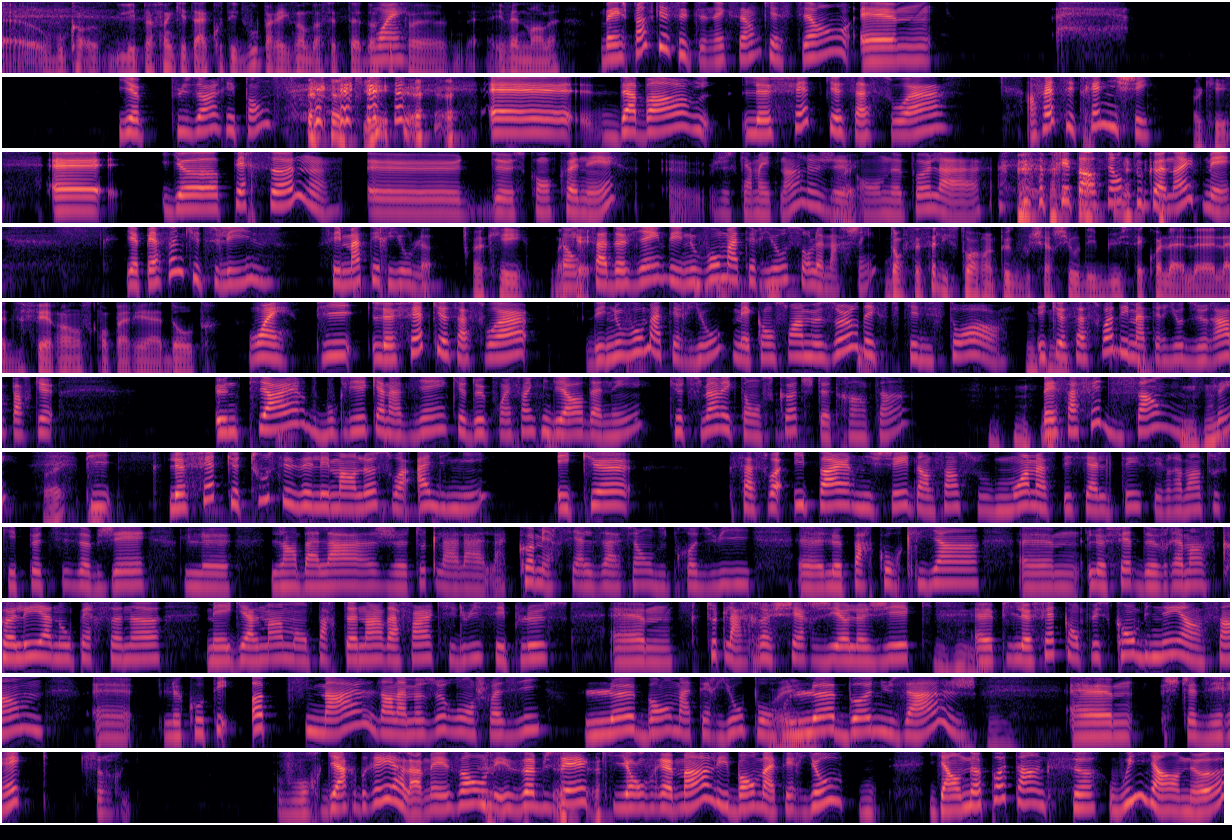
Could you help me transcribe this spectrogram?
les personnes qui étaient à côté de vous, par exemple, dans, cette, dans Ouais. cet euh, événement-là? Ben, je pense que c'est une excellente question. Euh, Il y a plusieurs réponses. Euh, D'abord, le fait que ça soit... En fait, c'est très niché. OK. Il y a personne de ce qu'on connaît jusqu'à maintenant. Là, je- Ouais. On n'a pas la prétention de tout connaître, mais il y a personne qui utilise ces matériaux-là. OK. Donc, ça devient des nouveaux matériaux sur le marché. Donc, c'est ça l'histoire un peu que vous cherchiez au début. C'était quoi la, la- la différence comparée à d'autres? Ouais. Puis le fait que ça soit des nouveaux matériaux, mais qu'on soit en mesure d'expliquer l'histoire et Mhm. que ce soit des matériaux durables, parce que une pierre du bouclier canadien qui a 2,5 milliards d'années, que tu mets avec ton scotch de 30 ans, ben ça fait du sens, Mhm. tu sais. Ouais. Puis le fait que tous ces éléments-là soient alignés et que ça soit hyper niché dans le sens où moi, ma spécialité, c'est vraiment tout ce qui est petits objets, le, l'emballage, toute la, la, la commercialisation du produit, euh, le parcours client, euh, le fait de vraiment se coller à nos personas, mais également mon partenaire d'affaires qui, lui, c'est plus euh, toute la recherche géologique, Mhm. puis le fait qu'on puisse combiner ensemble le côté optimal dans la mesure où on choisit le bon matériau pour Oui. le bon usage, Mhm. Euh, je te dirais que tu vous regarderez à la maison les objets qui ont vraiment les bons matériaux. Il n'y en a pas tant que ça. Oui, il y en a,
